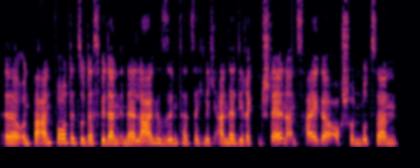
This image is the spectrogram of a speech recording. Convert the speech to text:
äh, und beantwortet, so dass wir dann in der Lage sind, tatsächlich an der direkten Stellenanzeige auch schon Nutzern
